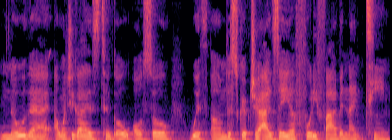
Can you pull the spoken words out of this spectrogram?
know that I want you guys to go also with um the scripture Isaiah 45 and 19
